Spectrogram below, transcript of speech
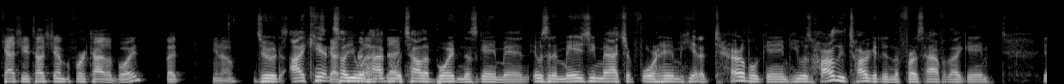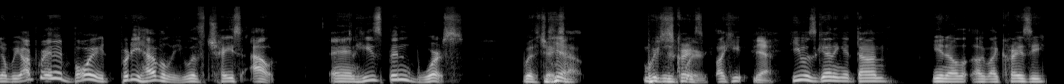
catching a touchdown before Tyler Boyd, you know, Dude, I can't tell you what run of the happened with Tyler Boyd in this game, man. It was an amazing matchup for him. He had a terrible game. He was hardly targeted in the first half of that game. You know, we upgraded Boyd pretty heavily with Chase out, and he's been worse with Chase Yeah. out, which, Which is is crazy. weird. Like he, Yeah. he was getting it done, you know, uh, like crazy.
